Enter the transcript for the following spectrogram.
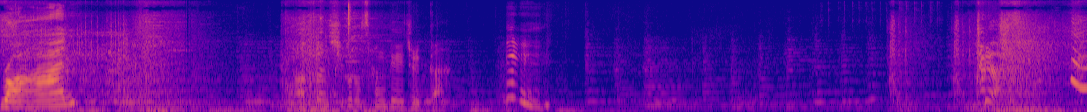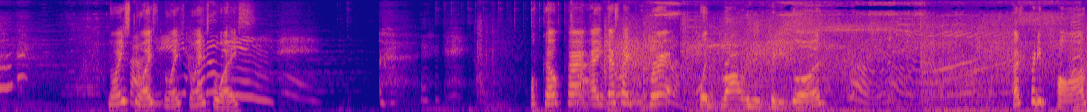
Ron. 어떤 식으로 상대해 줄까? Hmm. Noise, noise, noise, noise, noise. Okay, okay. I guess I crit with Raw, which is pretty good. That's pretty pog.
